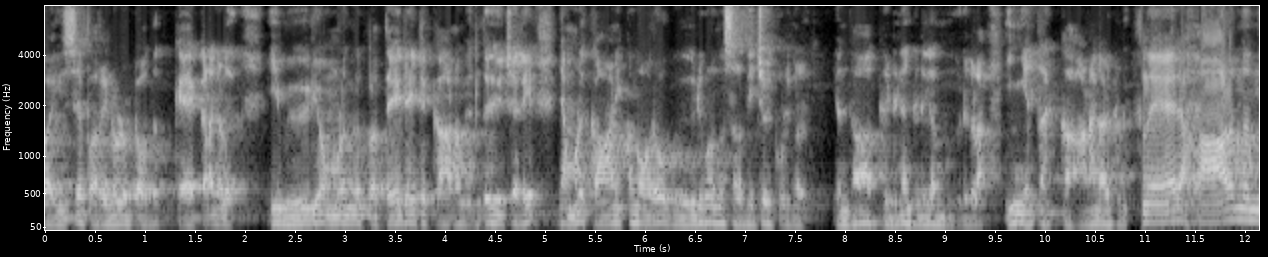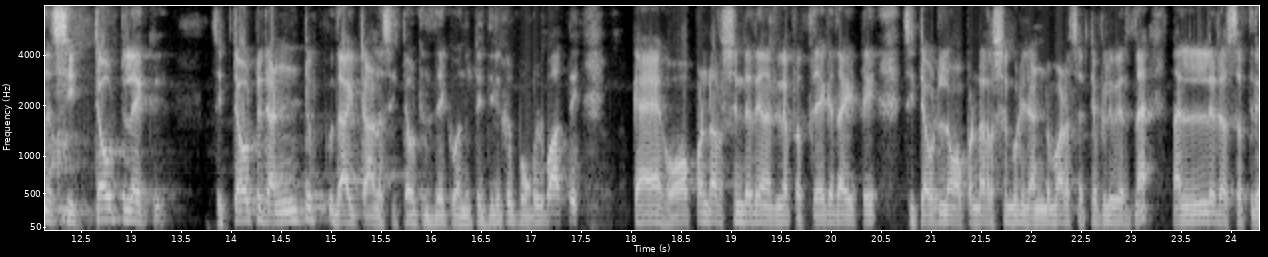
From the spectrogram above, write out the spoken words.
പൈസ പറയുന്നുള്ളൂ കേട്ടോ. അത് കേൾക്കണങ്ങൾ ഈ വീഡിയോ നമ്മൾ നമ്മളിന്ന് പ്രത്യേകമായിട്ട് കാണാം എന്താ ചോദിച്ചാൽ നമ്മൾ കാണിക്കുന്ന ഓരോ വീടുകളൊന്ന് ശ്രദ്ധിച്ചു നോക്കിക്കോളൂ നിങ്ങൾ എന്താ കിടിലം കിടിലം വീടുകളാണ് ഇനി എത്ര കാണാൻ കിടക്കുന്നത് നേരെ ഹാളിൽ നിന്ന് സിറ്റ് ഔട്ടിലേക്ക് സിറ്റ് ഔട്ട് രണ്ട് ഇതായിട്ടാണ്. സിറ്റ് ഔട്ടിലേക്ക് വന്നിട്ട് ഇതിലേക്ക് മുകൾ ഭാഗത്ത് ഓപ്പൺ ടെറസിന്റെ നല്ല പ്രത്യേകതയായിട്ട് സിറ്റ് ഔട്ടിൽ ഓപ്പൺ ടെറസും കൂടി രണ്ടും പാടെ സെറ്റപ്പിൽ വരുന്ന നല്ല രസത്തിൽ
